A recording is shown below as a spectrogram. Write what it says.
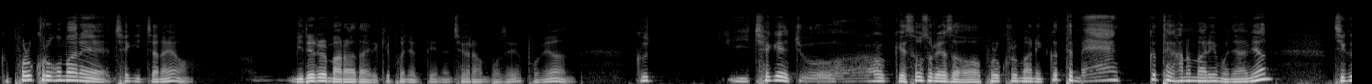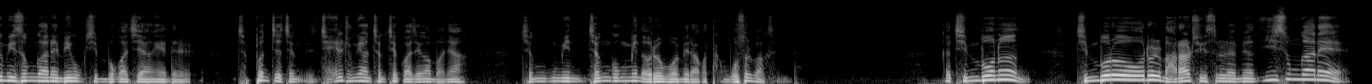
그 폴 크로그만의 책 있잖아요. 미래를 말하다 이렇게 번역되어 있는 책을 한번 보세요. 보면 그 이 책에 쭉 서술해서 폴 크루만이 끝에 맨 끝에 하는 말이 뭐냐면 지금 이 순간에 미국 진보가 지향해야 될 첫 번째 정, 제일 중요한 정책 과제가 뭐냐? 전 국민 전 국민 의료보험이라고 딱 못을 박습니다. 그러니까 진보는 진보를 말할 수 있으려면 이 순간에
